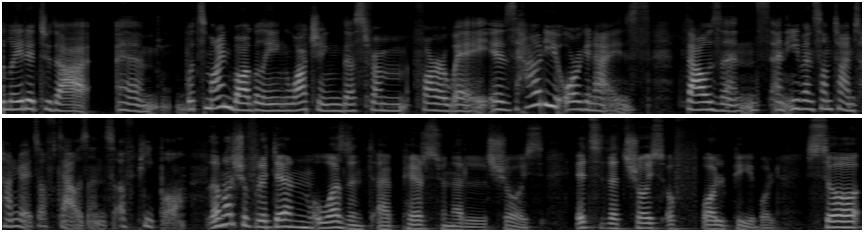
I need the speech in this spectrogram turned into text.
related to that, um, what's mind boggling watching this from far away is how do you organize thousands and even sometimes hundreds of thousands of people? The March of Return wasn't a personal choice. It's the choice of all people. So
